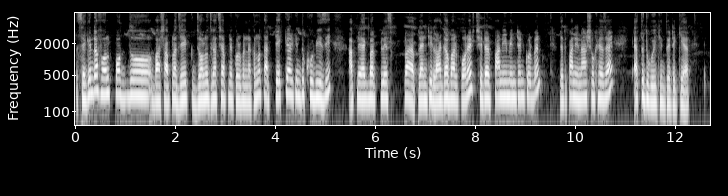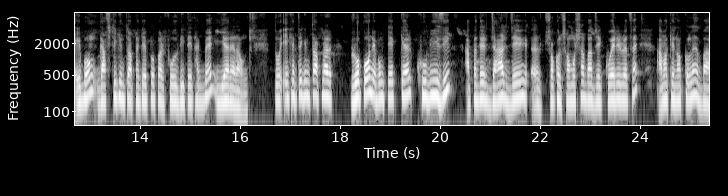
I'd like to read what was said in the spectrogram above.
second of all পদ্ম বা শাপলা যে জলজ গাছে আপনি করবেন না কেন, তার টেক কেয়ার কিন্তু খুব ইজি আপনি একবার প্লেস প্ল্যান্টটি লাগাবার পরে সেটার পানি মেনটেন করবেন, যাতে পানি না শুকিয়ে যায়। এতটুকুই কিন্তু এটা কেয়ার এবং গাছটি কিন্তু আপনাকে প্রপার ফুল দিতেই থাকবে ইয়ার অ্যারাউন্ড তো এই ক্ষেত্রে কিন্তু আপনার রোপণ এবং টেক কেয়ার খুব ইজি আপনাদের যার যে সকল সমস্যা বা যে কোয়েরি রয়েছে আমাকে নক করলে বা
